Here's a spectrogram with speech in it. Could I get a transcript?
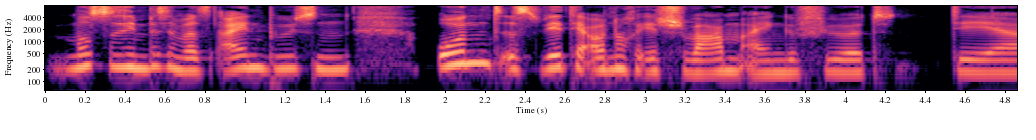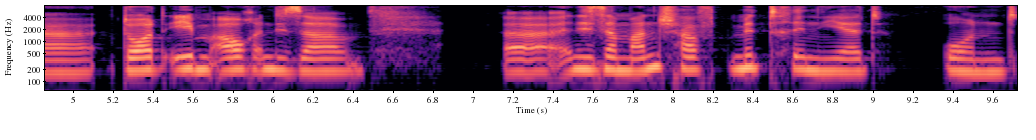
musste sie ein bisschen was einbüßen. Und es wird ja auch noch ihr Schwarm eingeführt, der dort eben auch in dieser, äh, in dieser Mannschaft mittrainiert und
